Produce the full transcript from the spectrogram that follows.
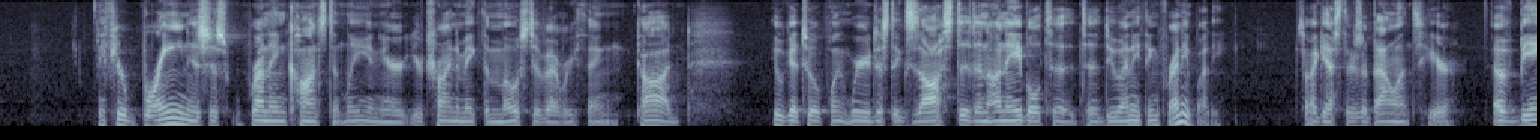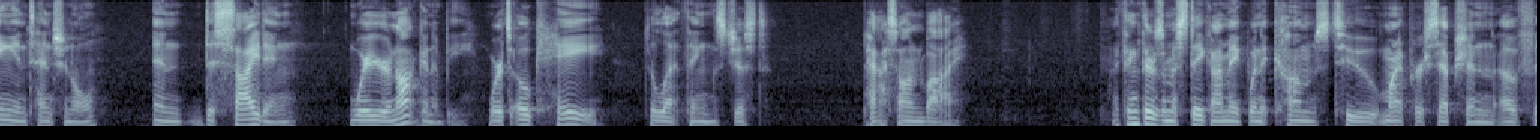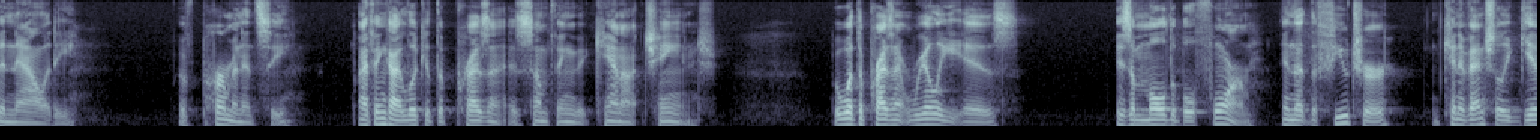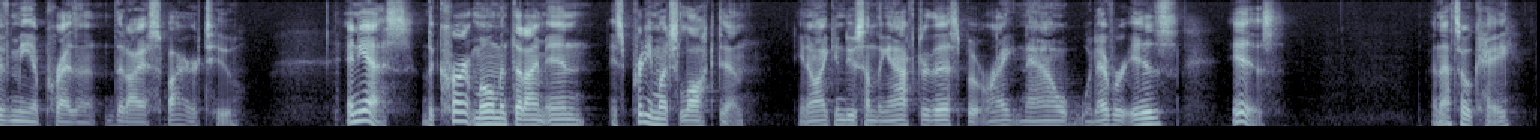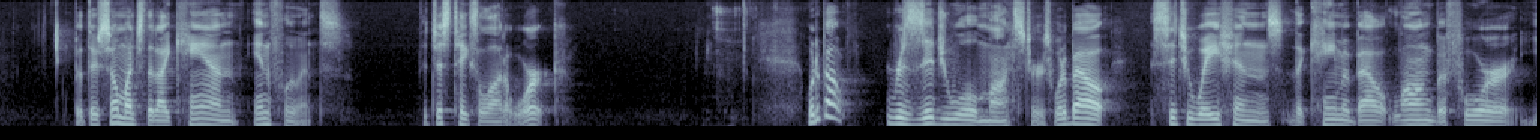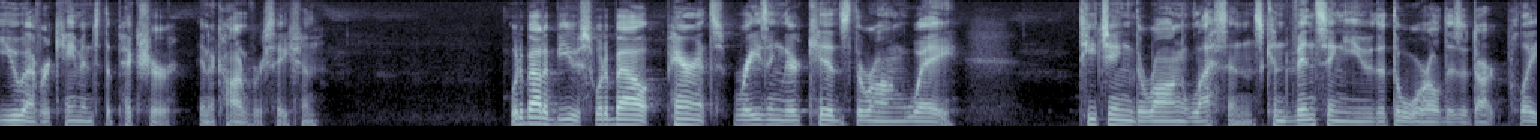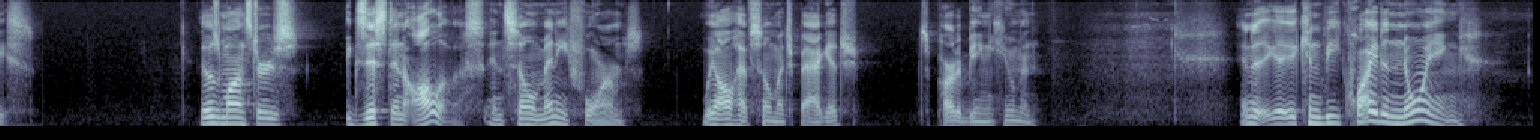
If your brain is just running constantly and you're you're trying to make the most of everything, God, you'll get to a point where you're just exhausted and unable to to do anything for anybody. So I guess there's a balance here of being intentional and deciding where you're not going to be, where it's okay to let things just pass on by. I think there's a mistake I make when it comes to my perception of finality, of permanency. I think I look at the present as something that cannot change. But what the present really is, is a moldable form, in that the future can eventually give me a present that I aspire to. And yes, the current moment that I'm in is pretty much locked in. You know, I can do something after this, but right now, whatever is, is. And that's okay. But there's so much that I can influence. It just takes a lot of work. What about residual monsters? What about situations that came about long before you ever came into the picture? In a conversation? What about abuse? What about parents raising their kids the wrong way, teaching the wrong lessons, convincing you that the world is a dark place? Those monsters exist in all of us in so many forms. We all have so much baggage. It's part of being human. And it, it can be quite annoying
